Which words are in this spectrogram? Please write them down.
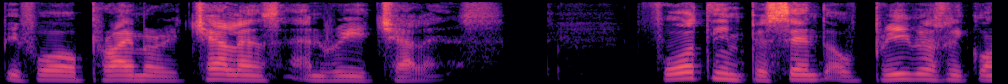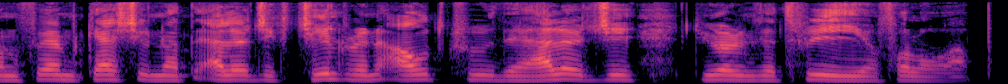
before primary challenge and re-challenge. 14% of previously confirmed cashew nut allergic children outgrew their allergy during the three-year follow-up.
